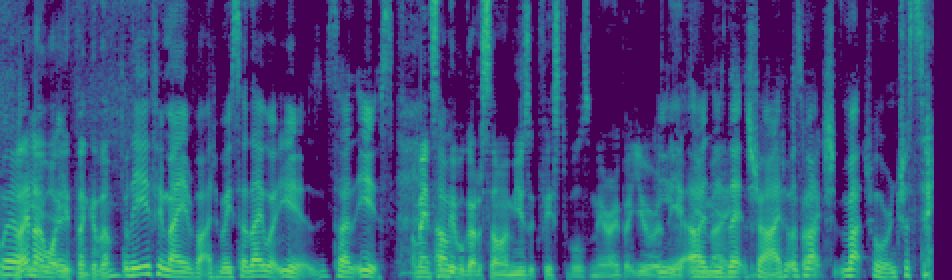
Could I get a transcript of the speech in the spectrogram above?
Well, they know yeah, what you think of them. The FMA invited me, so they were yeah. So yes, I mean, some um, people go to summer music festivals, Mary, but you were at yeah, oh, FMA. yeah, that's right. It was debate. much much more interesting.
